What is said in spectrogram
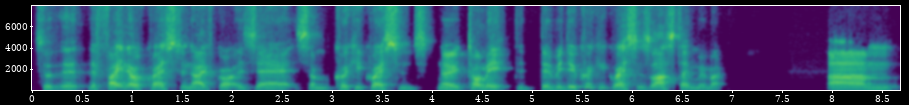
So the, the final question I've got is uh, some quickie questions. Now, Tommy, did, did we do quickie questions last time we met? Um,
